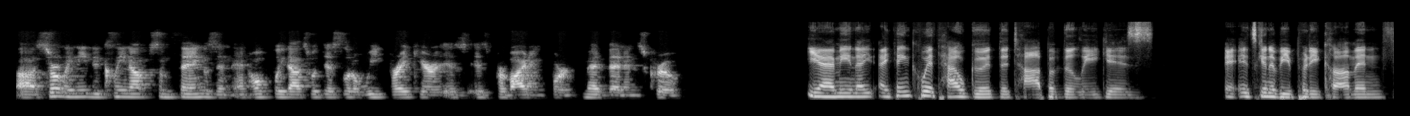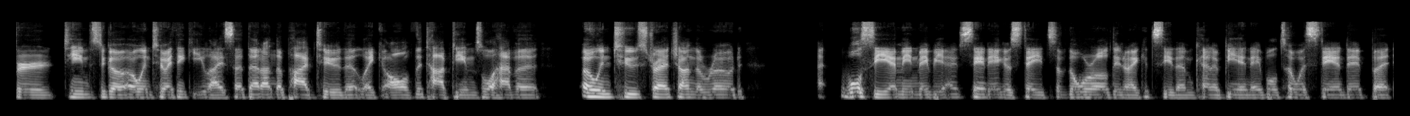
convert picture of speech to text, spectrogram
uh, certainly need to clean up some things, and, and hopefully that's what this little week break here is is providing for Medved and his crew. Yeah, I mean, I, I think with how good the top of the league is, it's going to be pretty common for teams to go 0 and 2. I think Eli said that on the pod too, that like all of the top teams will have a 0 and 2 stretch on the road we'll see. I mean, maybe uh, San Diego States of the world, you know, I could see them kind of being able to withstand it. But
